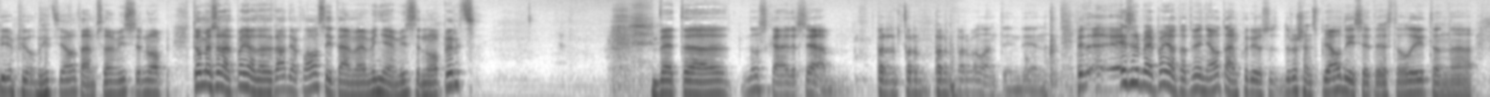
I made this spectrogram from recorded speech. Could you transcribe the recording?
piepildīts jautājums, vai viss ir nopirkts. To mēs varētu pajautāt radio klausītājiem, vai viņiem viss ir nopirkts. Bet, uh, nu, skaidrs, jā. Par, par, par, par Valentīnu dienu. Bet uh, es gribēju pajautāt vienu jautājumu, kur jūs droši vien spļaudīsieties līdzi, un uh,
